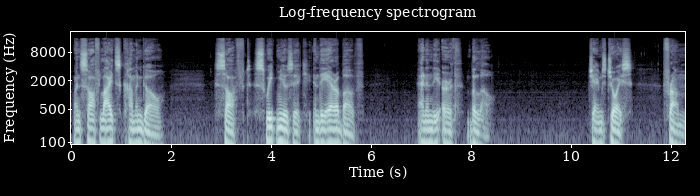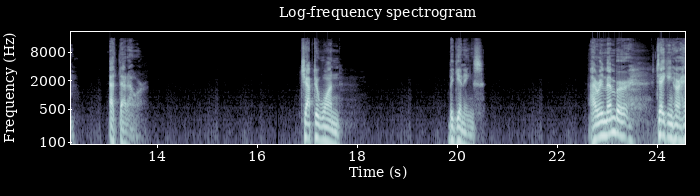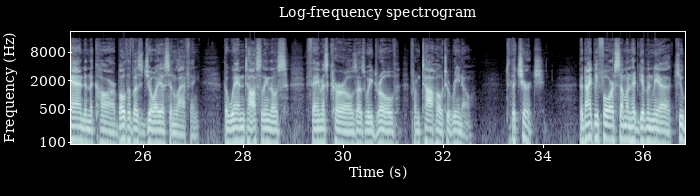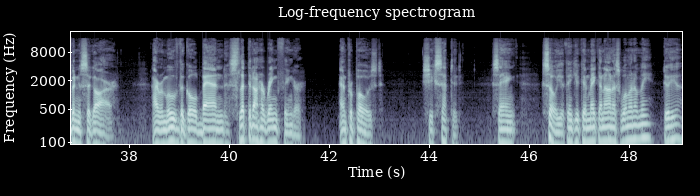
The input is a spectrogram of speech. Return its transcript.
when soft lights come and go, soft, sweet music in the air above and in the earth below. James Joyce from At That Hour. Chapter 1 Beginnings. I remember taking her hand in the car, both of us joyous and laughing, the wind tossing those famous curls as we drove from Tahoe to Reno, to the church. The night before, someone had given me a Cuban cigar. I removed the gold band, slipped it on her ring finger, and proposed. She accepted, saying, So, you think you can make an honest woman of me, do you?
